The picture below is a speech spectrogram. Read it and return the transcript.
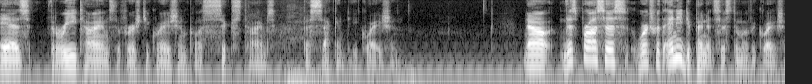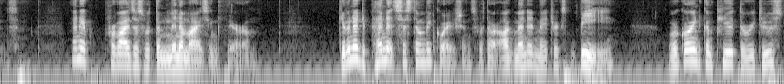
is 3 times the first equation plus 6 times the second equation. Now, this process works with any dependent system of equations, and it provides us with the minimizing theorem. Given a dependent system of equations with our augmented matrix B, we're going to compute the reduced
